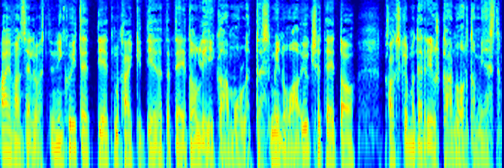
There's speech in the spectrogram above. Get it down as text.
aivan selvästi, niin kuin itse tiedät, me kaikki tiedät, että teitä on liikaa mulle tässä. Minua on yksi ja teitä on 20 riuskaa nuorta miestä.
